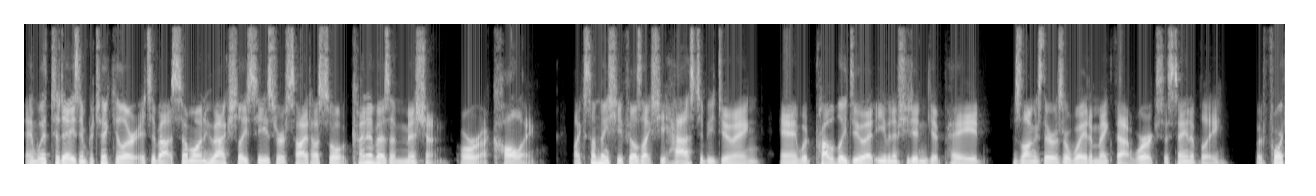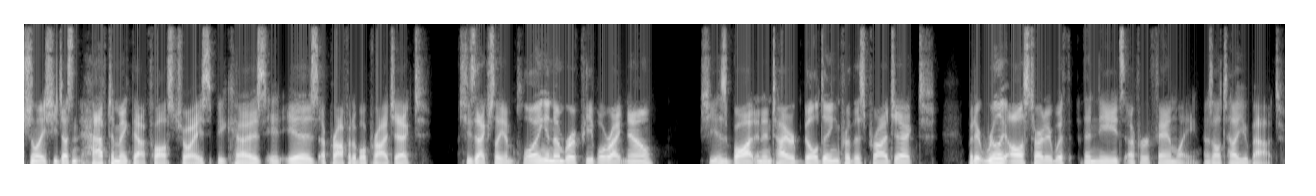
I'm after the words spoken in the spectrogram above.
And with today's in particular, it's about someone who actually sees her side hustle kind of as a mission or a calling, like something she feels like she has to be doing and would probably do it even if she didn't get paid, as long as there was a way to make that work sustainably. But fortunately, she doesn't have to make that false choice because it is a profitable project. She's actually employing a number of people right now. She has bought an entire building for this project. But it really all started with the needs of her family, as I'll tell you about.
